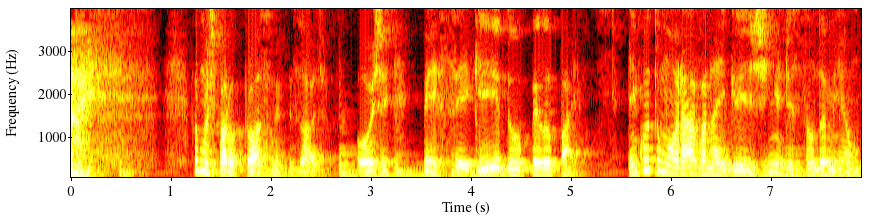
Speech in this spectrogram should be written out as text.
Ai, vamos para o próximo episódio? Hoje, perseguido pelo pai. Enquanto morava na igrejinha de São Damião,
